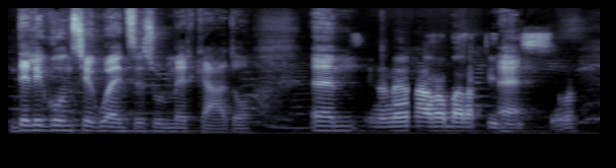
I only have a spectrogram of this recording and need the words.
delle conseguenze sul mercato. Um, non è una roba rapidissima. Eh.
